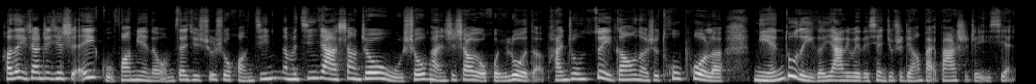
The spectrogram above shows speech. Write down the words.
好的，以上这些是 A 股方面的，我们再去说说黄金。那么金价上周五收盘是稍有回落的，盘中最高呢是突破了年度的一个压力位的线，就是两百八十这一线。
